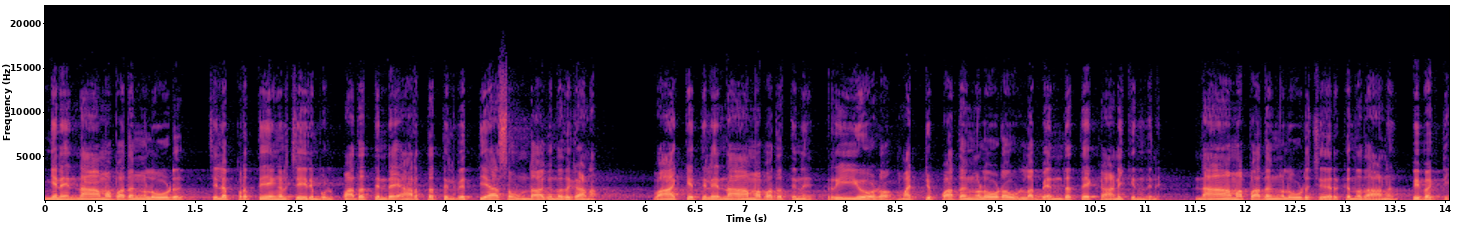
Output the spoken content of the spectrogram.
ഇങ്ങനെ നാമപദങ്ങളോട് ചില പ്രത്യയങ്ങൾ ചേരുമ്പോൾ പദത്തിന്റെ അർത്ഥത്തിൽ വ്യത്യാസം ഉണ്ടാകുന്നത് കാണാം. വാക്യത്തിലെ നാമപദത്തിന് ക്രിയയോടോ മറ്റു പദങ്ങളോടോ ഉള്ള ബന്ധത്തെ കാണിക്കുന്നതിന് നാമപദങ്ങളോട് ചേർക്കുന്നതാണ് വിഭക്തി.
